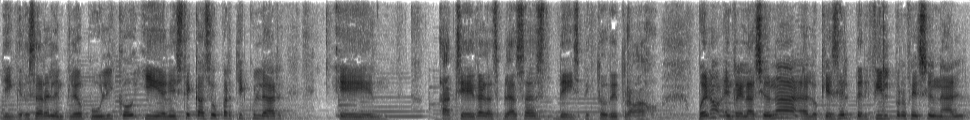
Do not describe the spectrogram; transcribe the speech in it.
de ingresar al empleo público y en este caso particular eh, acceder a las plazas de inspector de trabajo. Bueno, en relación a, lo que es el perfil profesional,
